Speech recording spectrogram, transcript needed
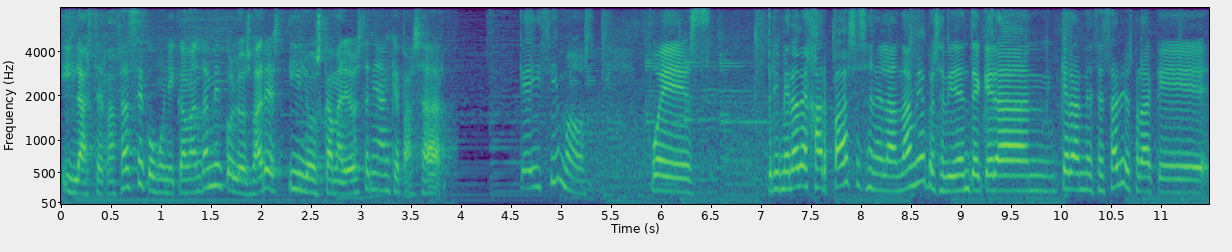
y las terrazas se comunicaban también con los bares y los camareros tenían que pasar. ¿Qué hicimos? Pues primero dejar pasos en el andamio, que es evidente que eran, que eran necesarios para que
